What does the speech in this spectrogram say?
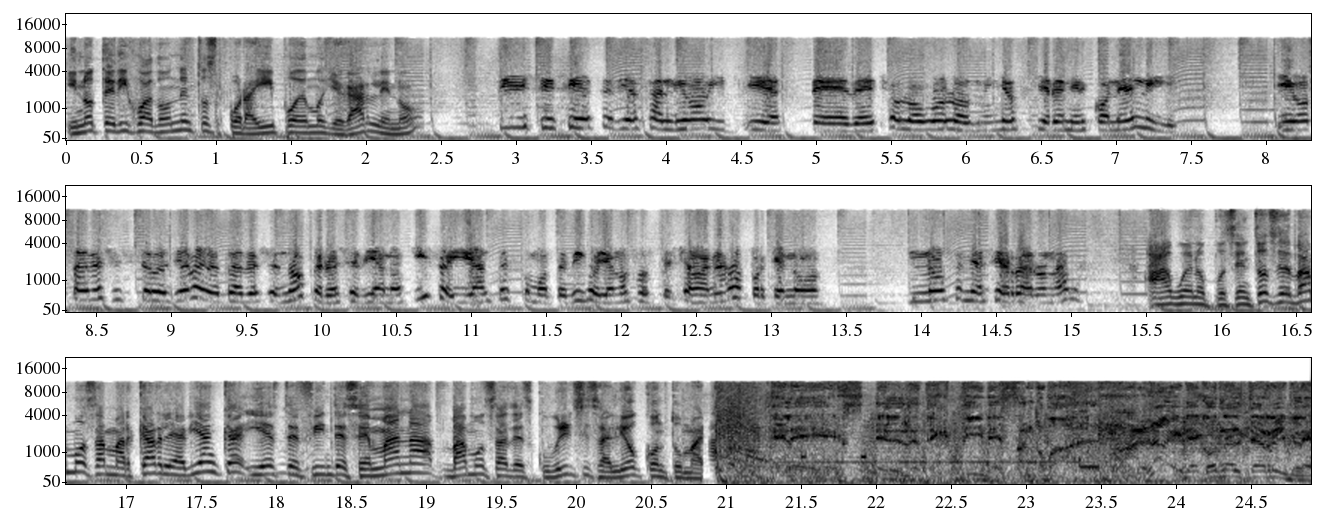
y no te dijo a dónde, entonces por ahí podemos llegarle, ¿no? Sí, sí, sí, ese día salió y, y, este, de hecho luego los niños quieren ir con él y, y otras veces sí se los lleva y otras veces no, pero ese día no quiso y antes, como te digo, yo no sospechaba nada porque no, no se me hacía raro nada. Ah, bueno, pues entonces vamos a marcarle a Bianca y este fin de semana vamos a descubrir si salió con tu marido. Él es el detective Sandoval. Al aire con el terrible.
